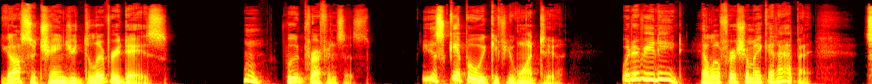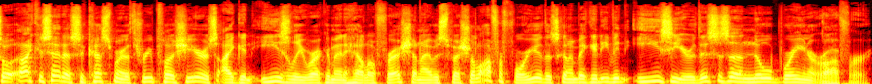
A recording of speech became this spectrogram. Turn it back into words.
You can also change your delivery days, hmm, food preferences. You can skip a week if you want to. Whatever you need, HelloFresh will make it happen. So, like I said, as a customer of three plus years, I can easily recommend HelloFresh, and I have a special offer for you that's going to make it even easier. This is a no-brainer offer.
